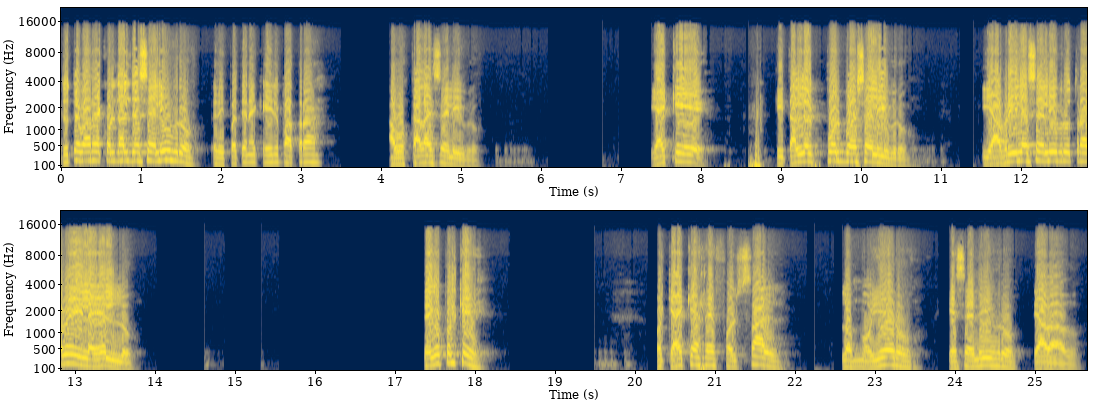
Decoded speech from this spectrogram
tú te vas a recordar de ese libro y después tienes que ir para atrás a buscar a ese libro. Y hay que quitarle el polvo a ese libro y abrir ese libro otra vez y leerlo. ¿Te digo por qué? Porque hay que reforzar los molleros que ese libro te ha dado.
